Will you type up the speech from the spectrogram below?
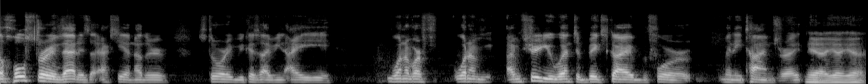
the whole story of that is actually another story because I mean, I one of our one of I'm sure you went to Big Sky before many times, right? Yeah. Yeah. Yeah.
